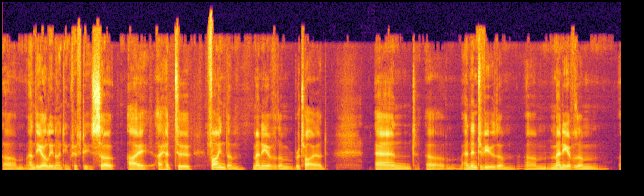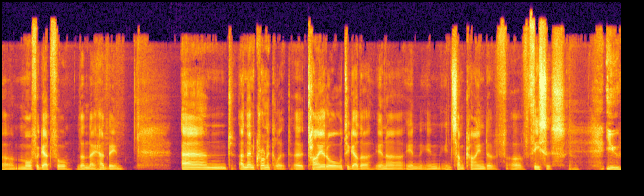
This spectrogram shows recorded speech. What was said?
um, and the early 1950s. So I, I had to find them, many of them retired, and, um, and interview them, um, many of them uh, more forgetful than they had been. And and then chronicle it, uh, tie it all together in a in in, in some kind of of thesis. You, know. you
